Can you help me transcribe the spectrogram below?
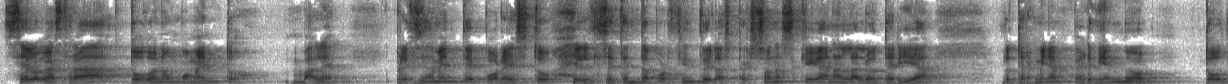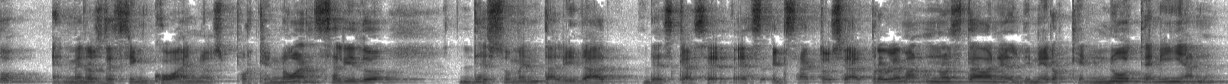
se lo gastará todo en un momento, ¿vale? Precisamente por esto el 70% de las personas que ganan la lotería lo terminan perdiendo todo en menos de 5 años, porque no han salido de su mentalidad de escasez. Es exacto, o sea, el problema no estaba en el dinero que no tenían,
